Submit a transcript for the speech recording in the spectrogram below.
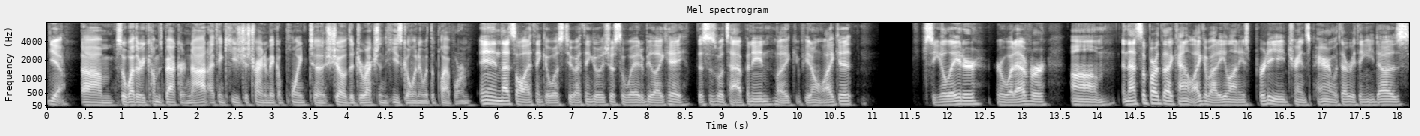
yeah, Um, so whether he comes back or not, I think he's just trying to make a point to show the direction that he's going in with the platform. and that's all I think it was too. I think it was just a way to be like, hey, this is what's happening. Like, if you don't like it, see you later or whatever. Um, and that's the part that I kind of like about Elon. He's pretty transparent with everything he does.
